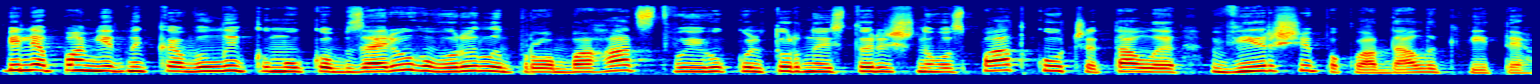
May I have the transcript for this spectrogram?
Біля пам'ятника Великому Кобзарю говорили про багатство його культурно-історичного спадку, читали вірші, покладали квіти.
